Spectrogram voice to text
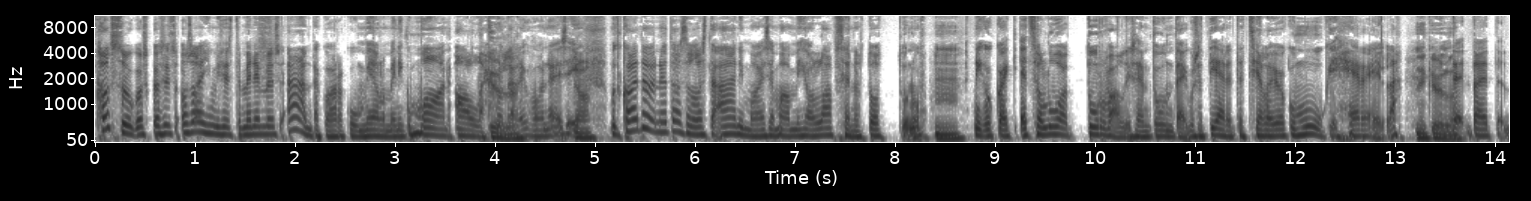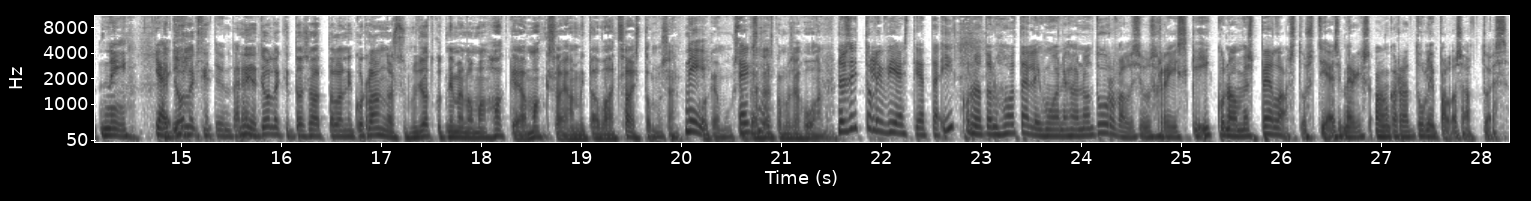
Hassua, koska siis osa ihmisistä menee myös ääntä karkuun mieluummin niin kuin maan alle Kyllä. hotellihuoneisiin. Mutta kai on jotain sellaista äänimaisemaa, mihin on lapsena tottunut. Mm. Niin kaikki, että se luo turvallisen tunteen, kun sä tiedät, että siellä on joku muukin hereillä. Niin kyllä. Te, tai että, niin, ja Et ihmiset ympärillä. niin, että jollekin toi saattaa olla niinku rangaistus, mutta jotkut nimenomaan hakee ja maksaa ihan mitä vaan, että saisi tommosen Niin, kokemuksen eiks tai niin? saisi tommosen huoneen. No sitten tuli viesti, että ikkunaton hotellihuonehan on turvallisuusriski. Ikkuna on myös pelastustie esimerkiksi Ankaran tulipalo sattuessa.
